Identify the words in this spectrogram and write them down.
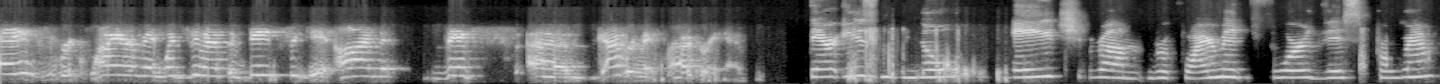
age requirement would you have to be to get on this uh, government program? There is no age um, requirement for this program.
